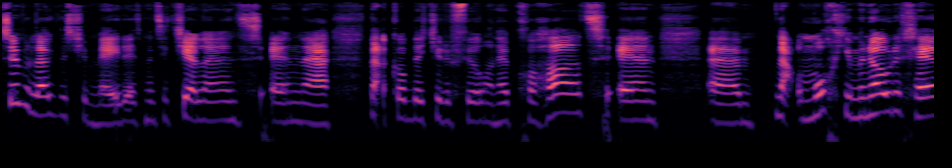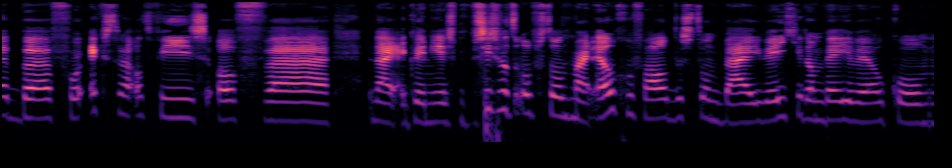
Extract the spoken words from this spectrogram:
Superleuk dat je meedeed met die challenge. En uh, nou, ik hoop dat je er veel aan hebt gehad. En um, nou, mocht je me nodig hebben voor extra advies of, uh, nou ja, ik weet niet eens precies wat erop stond, maar in elk geval, er stond bij, weet je, dan ben je welkom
